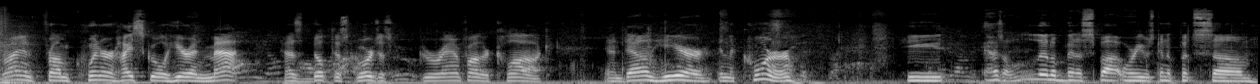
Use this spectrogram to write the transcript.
Brian from Quinter High School here, and Matt has built this gorgeous grandfather clock. And down here in the corner, he has a little bit of spot where he was going to put some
